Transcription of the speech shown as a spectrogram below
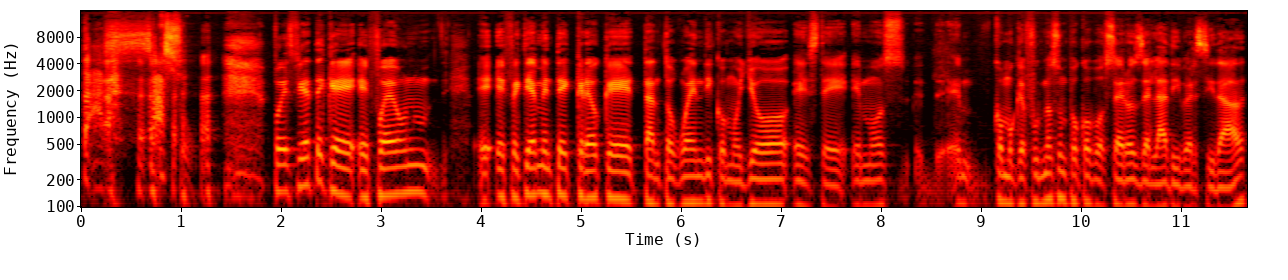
Pues fíjate que eh, fue un eh, efectivamente creo que tanto Wendy como yo este hemos eh, em, como que fuimos un poco voceros de la diversidad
